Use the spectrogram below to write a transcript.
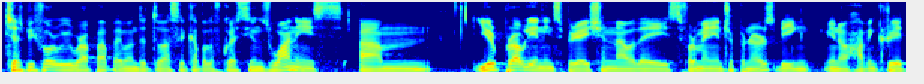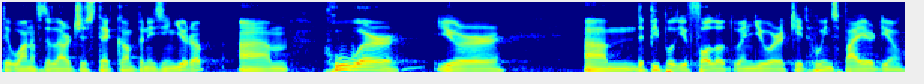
just before we wrap up i wanted to ask a couple of questions one is um, you're probably an inspiration nowadays for many entrepreneurs, being you know having created one of the largest tech companies in Europe. Um, who were your um, the people you followed when you were a kid? Who inspired you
